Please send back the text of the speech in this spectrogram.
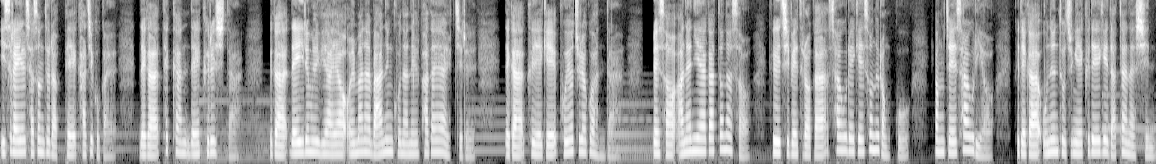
이스라엘 자손들 앞에 가지고 갈 내가 택한 내 그릇이다. 그가 내 이름을 위하여 얼마나 많은 고난을 받아야 할지를 내가 그에게 보여주려고 한다. 그래서 아나니아가 떠나서 그 집에 들어가 사울에게 손을 얹고 형제 사울이여 그대가 오는 도중에 그대에게 나타나신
